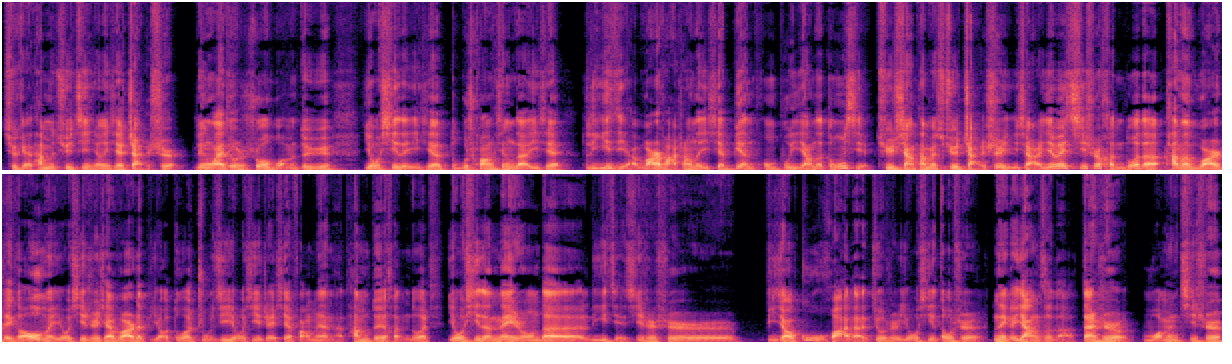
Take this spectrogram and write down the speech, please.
去给他们去进行一些展示。另外就是说，我们对于游戏的一些独创性的一些理解、玩法上的一些变通、不一样的东西，去向他们去展示一下。因为其实很多的他们玩这个欧美游戏之前玩的比较多，主机游戏这些方面的，他们对很多游戏的内容的理解其实是比较固化的，就是游戏都是那个样子的。但是我们其实。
